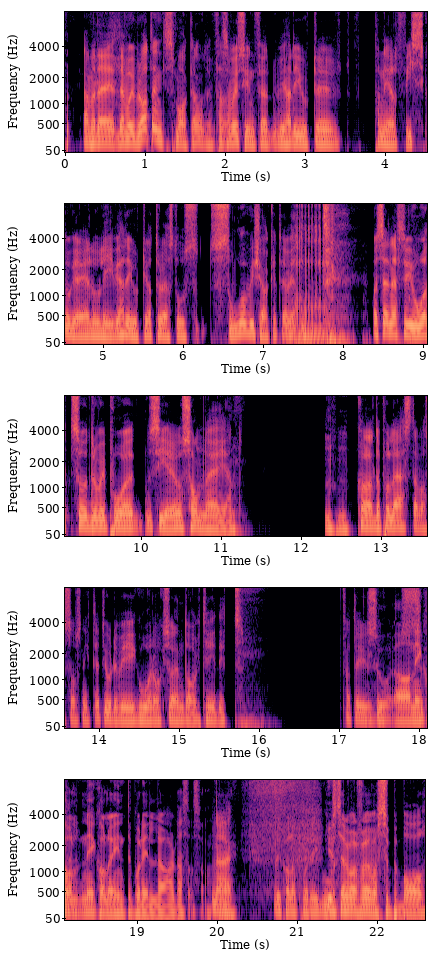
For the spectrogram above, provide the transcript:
Ja, men det. Det var ju bra att den inte smakade någonting. Fast Ja. det var ju synd för vi hade gjort eh, panerat fisk och grejer. Eller Olivia hade gjort det. Jag tror jag stod och sov i köket. Jag vet inte. Och sen efter vi åt så drog vi på serie och somnade igen. Mhm. Kollade på Last of Us-avsnittet gjorde vi igår också en dag tidigt. För att det är ju Igår. su- Ja, ni, super- koll, ni kollar inte på det i lördags alltså? Nej, vi kollade på det igår. Just det, det var för det var Super Bowl.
